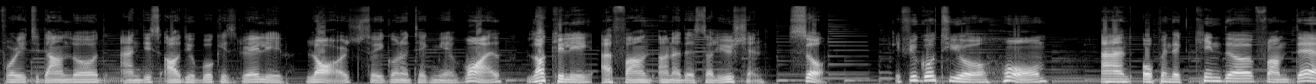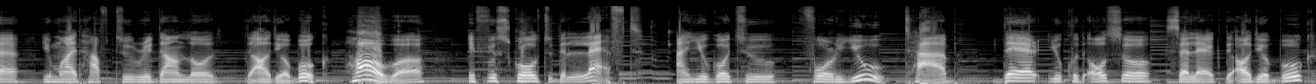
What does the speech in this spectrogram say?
for it to download and this audiobook is really large so it's gonna take me a while. Luckily I found another solution. So if you go to your home and open the Kindle from there you might have to re-download the audiobook. However if you scroll to the left and you go to for you tab there you could also select the audiobook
